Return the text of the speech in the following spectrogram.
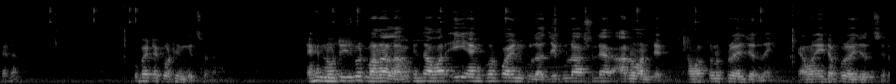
তাই না? খুব একটা কঠিন কিছু না। এখন নোটিশ বোর্ড বানালাম, কিন্তু আমার এই অ্যাঙ্কর পয়েন্টগুলো যেগুলো আসলে আনওয়ান্টেড আমার কোনো প্রয়োজন নেই আমার এটা প্রয়োজন ছিল,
